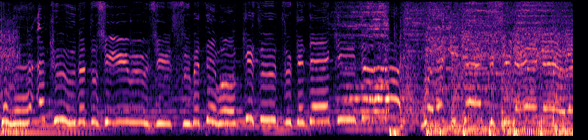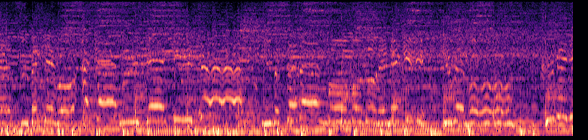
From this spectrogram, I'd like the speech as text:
が悪だと信じ全てを傷つけてきた笑いたくしながら全てを欺いてきた今さらもう戻れない夢も首に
